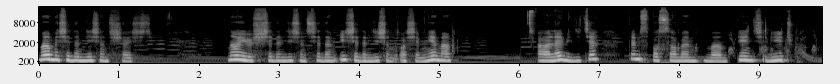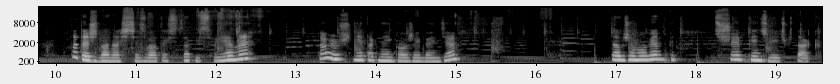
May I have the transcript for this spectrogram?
Mamy 76. No i już 77 i 78 nie ma. Ale widzicie, tym sposobem mam 5 liczb. To też 12 zł zapisujemy. To już nie tak najgorzej będzie. Dobrze mówię? 3, 5 liczb, tak.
